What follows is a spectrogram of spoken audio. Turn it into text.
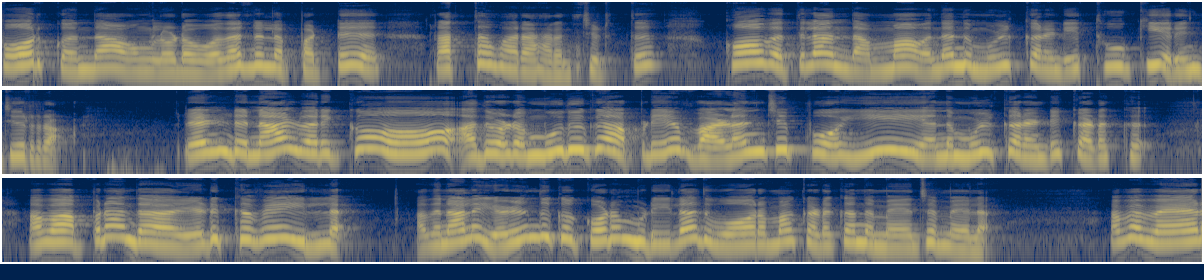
ஃபோர்க் வந்து அவங்களோட உதடில் பட்டு ரத்தம் வர ஆரம்பிச்சிடுத்து கோவத்தில் அந்த அம்மா வந்து அந்த முள்கரண்டியை தூக்கி எரிஞ்சிடுறான் ரெண்டு நாள் வரைக்கும் அதோட முதுகு அப்படியே வளைஞ்சு போய் அந்த முள்கரண்டி கிடக்கு. அவள் அப்புறம் அந்த எடுக்கவே இல்லை. அதனால் எழுந்துக்க கூட முடியல. அது ஓரமாக கிடக்கு அந்த மேஜை மேலே. அவள் வேற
